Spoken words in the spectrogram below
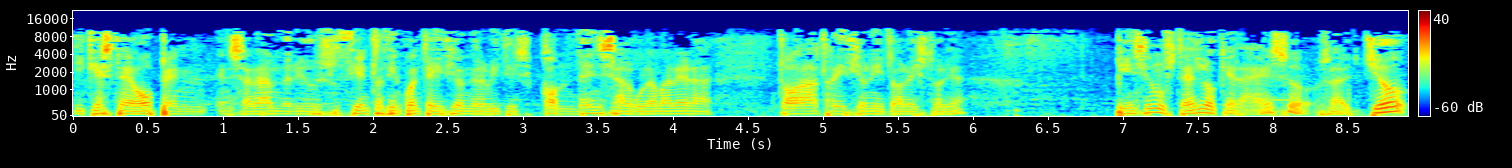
y que este Open en San Andrews, 150 edición del British, condensa de alguna manera toda la tradición y toda la historia. Piensen ustedes lo que era eso. O sea, yo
